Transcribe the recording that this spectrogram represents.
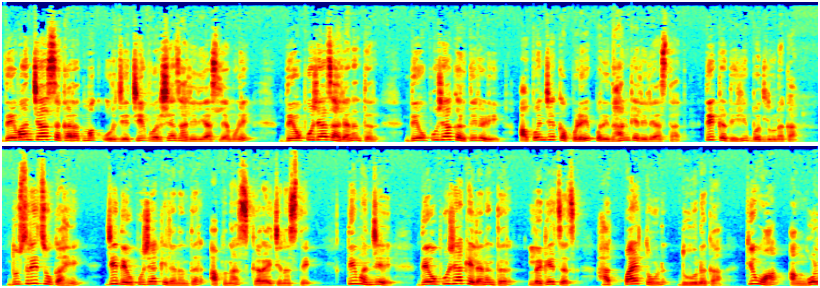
देवांच्या सकारात्मक ऊर्जेची वर्षा झालेली असल्यामुळे देवपूजा झाल्यानंतर देवपूजा करतेवेळी आपण जे कपडे परिधान केलेले असतात ते कधीही बदलू नका. दुसरी चूक आहे जी देवपूजा केल्यानंतर आपणास करायची नसते. ती म्हणजे देवपूजा केल्यानंतर लगेचच हातपाय तोंड धुवू नका किंवा आंघोळ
